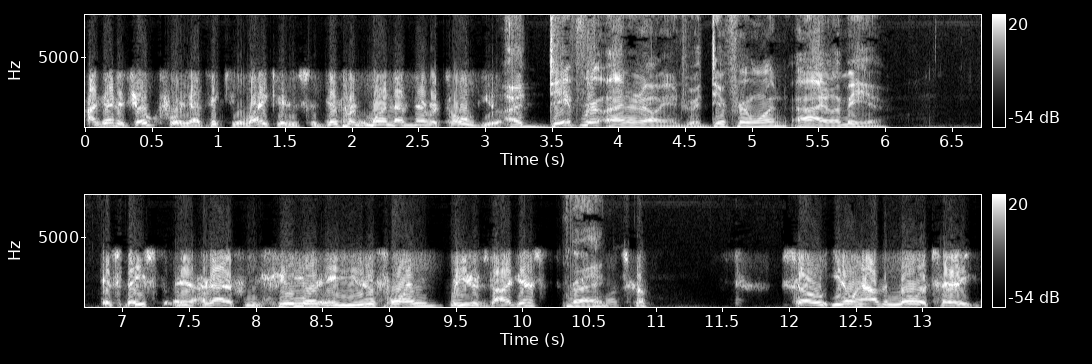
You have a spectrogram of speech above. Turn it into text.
I got a joke for you. I think you'll like it. It's a different one I've never told you. A different, I don't know, Andrew, a different one? All right, let me hear. It's based. uh, I got it from Humor in Uniform, Reader's Digest. Right. Let's go. So you know how the military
